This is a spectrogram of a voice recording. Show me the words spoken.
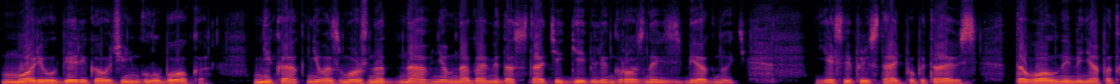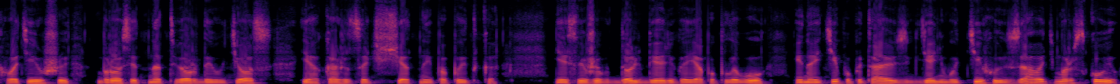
море у берега очень глубоко, никак невозможно дна в нем ногами достать и гибели грозно избегнуть». Если пристать попытаюсь, то волны, меня подхвативши, бросят на твердый утес, и окажется тщетной попытка. Если же вдоль берега я поплыву и найти попытаюсь где-нибудь тихую заводь морскую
